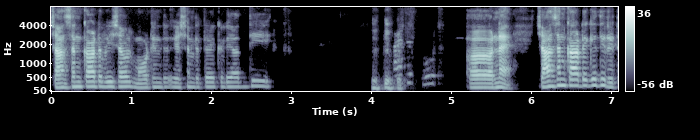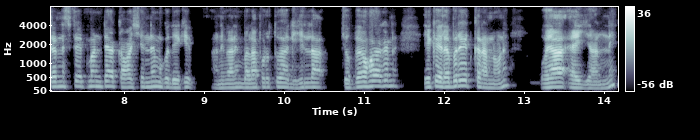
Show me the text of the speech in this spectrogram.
චාන්සන් කාට වීසා වල motivation letter එකට යද්දී? නෑ. චාන්සන් කාට එකේදී රිටර්න් ස්ටේට්මන්ට් එකක් අවශ්‍ය නැහැ. මොකද ඒකේ අනිවාර්යෙන් බලාපොරොත්තු ඔයා ගිහිල්ලා ජොබ් එක හොයාගන්න. ඒක එලබරේට් කරන්න ඕනේ. ඔයා ඇයි යන්නේ?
